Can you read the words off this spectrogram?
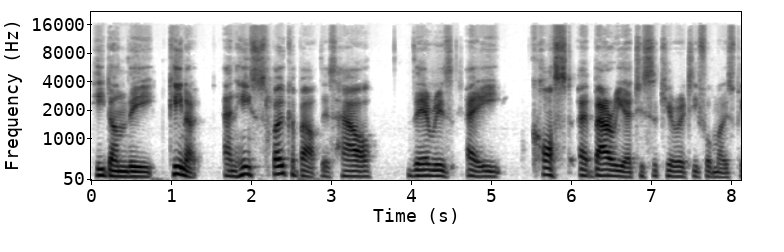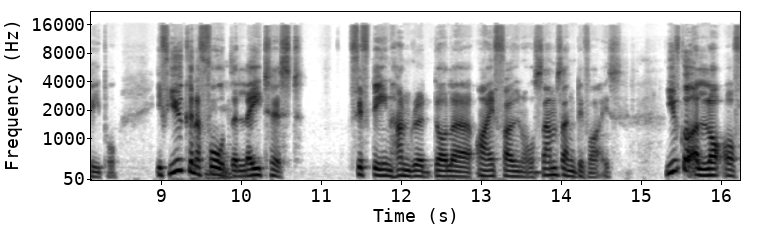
He done the keynote, and he spoke about this how there is a cost a barrier to security for most people. If you can afford Mhm. the latest fifteen hundred dollar iPhone or Samsung device, you've got a lot of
